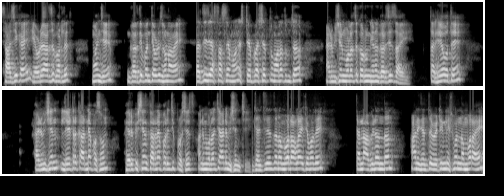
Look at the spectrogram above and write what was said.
साहजिक आहे. एवढे अर्ज भरलेत. म्हणजे गर्दी पण तेवढीच होणार आहे. गर्दी जास्त असल्यामुळे स्टेप बाय स्टेप तुम्हाला तुमचं ॲडमिशन मुलाचं करून घेणं गरजेचं आहे. तर हे होते ॲडमिशन लेटर काढण्यापासून व्हेरिफिकेशन करण्यापर्यंतची प्रोसेस आणि मुलांच्या ॲडमिशनची ज्यांचे ज्यांचा नंबर लागला याच्यामध्ये त्यांना अभिनंदन आणि ज्यांचं वेटिंग लिस्टमध्ये नंबर आहे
